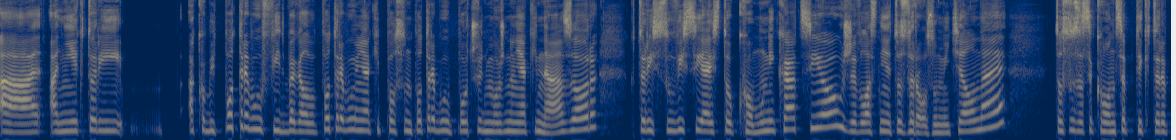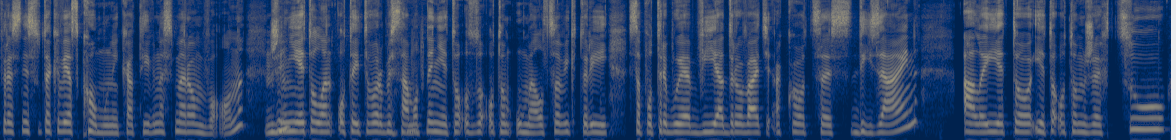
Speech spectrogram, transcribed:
A, a niektorí akoby potrebujú feedback alebo potrebujú nejaký posun, potrebujú počuť možno nejaký názor, ktorý súvisí aj s tou komunikáciou, že vlastne je to zrozumiteľné to sú zase koncepty, ktoré presne sú také viac komunikatívne smerom von, mm-hmm. že nie je to len o tej tvorbe samotnej, nie je to o, o tom umelcovi, ktorý sa potrebuje vyjadrovať ako cez design, ale je to, je to o tom, že chcú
